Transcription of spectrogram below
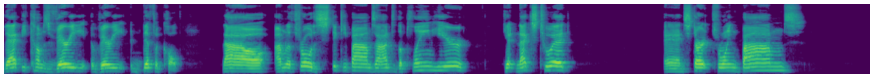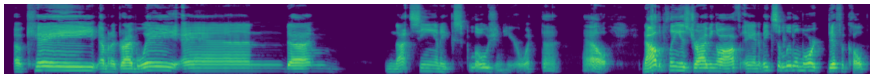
that becomes very very difficult. Now, I'm going to throw the sticky bombs onto the plane here, get next to it and start throwing bombs Okay, I'm going to drive away, and I'm not seeing an explosion here. What the hell? Now the plane is driving off, and it makes it a little more difficult.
